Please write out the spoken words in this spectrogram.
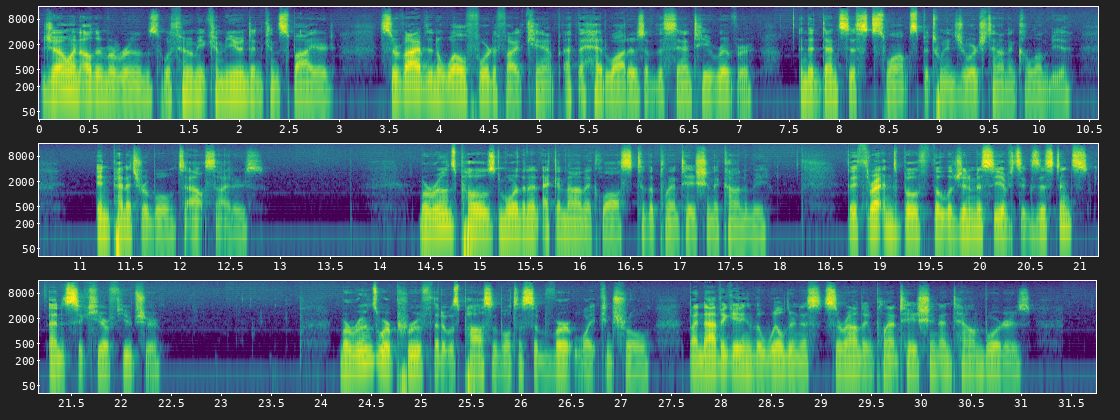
Joe and other Maroons, with whom he communed and conspired, survived in a well fortified camp at the headwaters of the Santee River in the densest swamps between Georgetown and Columbia, impenetrable to outsiders. Maroons posed more than an economic loss to the plantation economy. They threatened both the legitimacy of its existence and its secure future. Maroons were proof that it was possible to subvert white control by navigating the wilderness surrounding plantation and town borders,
